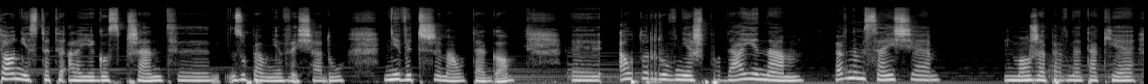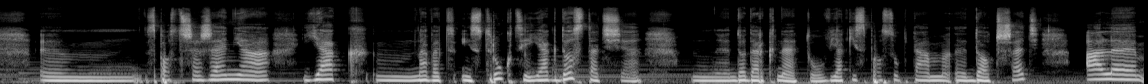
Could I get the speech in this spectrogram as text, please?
to niestety, ale jego sprzęt y, zupełnie wysiadł, nie wytrzymał tego. Y, autor również podaje nam w pewnym sensie może pewne takie um, spostrzeżenia, jak um, nawet instrukcje, jak dostać się um, do Darknetu, w jaki sposób tam y, dotrzeć, ale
